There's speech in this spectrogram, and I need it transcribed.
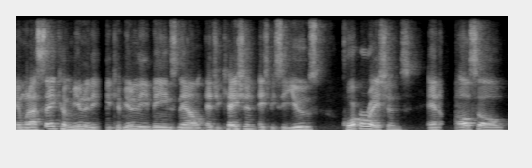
And when I say community, community means now education, HBCUs, corporations, and also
